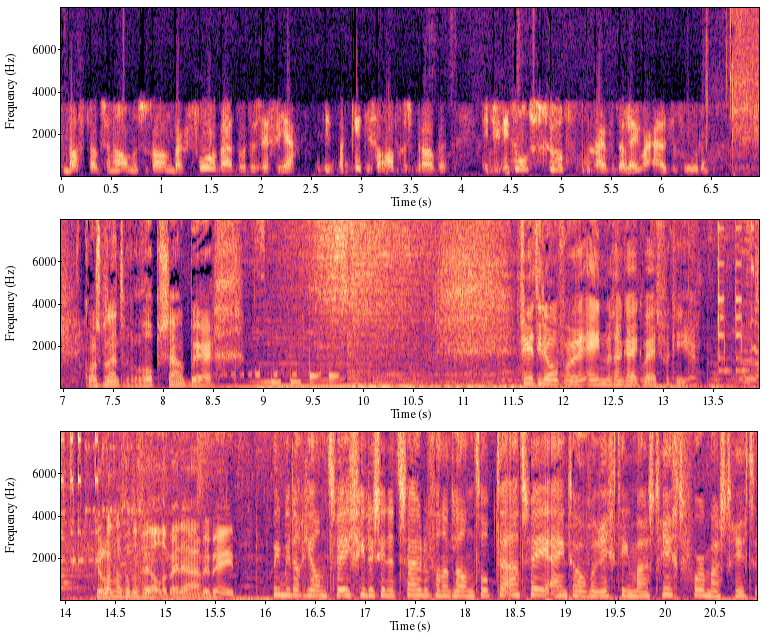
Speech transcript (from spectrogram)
wast ook zijn handen schoon bij voorbaat door te zeggen, ja, dit pakket is al afgesproken. Het is niet onze schuld, wij hoeven het alleen maar uit te voeren. Correspondent Rob Zoutberg. 14 over 1, we gaan kijken bij het verkeer. Jolanda van der Velde bij de AWB. Goedemiddag Jan. Twee files in het zuiden van het land. Op de A2 Eindhoven richting Maastricht voor Maastricht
